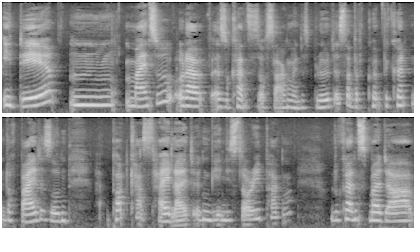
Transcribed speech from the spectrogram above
Idee, mh, meinst du, oder also kannst du es auch sagen, wenn das blöd ist, aber wir könnten doch beide so ein Podcast-Highlight irgendwie in die Story packen. Und du kannst mal da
